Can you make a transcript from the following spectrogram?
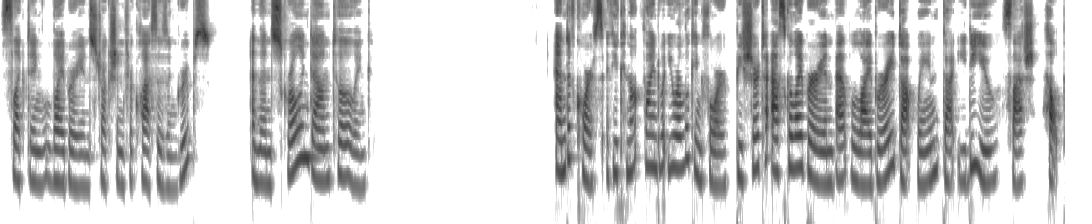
selecting Library Instruction for Classes and Groups, and then scrolling down to the link. And of course, if you cannot find what you are looking for, be sure to ask a librarian at library.wayne.edu/help.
